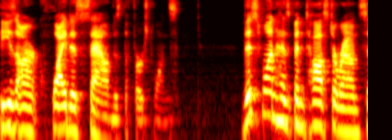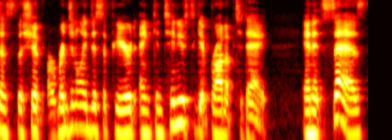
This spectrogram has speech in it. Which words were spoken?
These aren't quite as sound as the first ones. This one has been tossed around since the ship originally disappeared and continues to get brought up today. And it says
